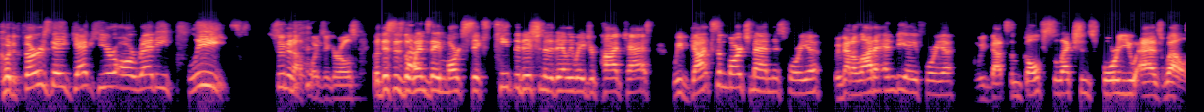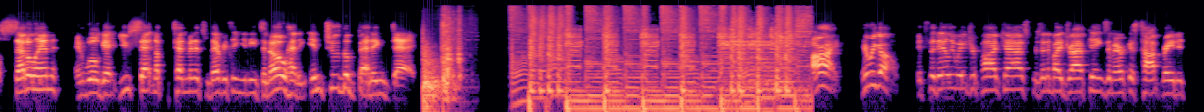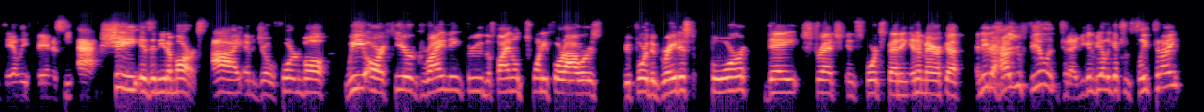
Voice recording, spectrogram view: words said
Could Thursday get here already, please? Soon enough, boys and girls. But this is the Wednesday, March 16th edition of the Daily Wager podcast. We've got some March Madness for you. We've got a lot of NBA for you. We've got some golf selections for you as well. Settle in, and we'll get you setting up 10 minutes with everything you need to know heading into the betting day. All right, here we go. It's the Daily Wager podcast presented by DraftKings, America's top rated daily fantasy app. She is Anita Marks. I am Joe Fortenbaugh. We are here grinding through the final 24 hours before the greatest four day stretch in sports betting in America. Anita, how are you feeling today? You going to be able to get some sleep tonight?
